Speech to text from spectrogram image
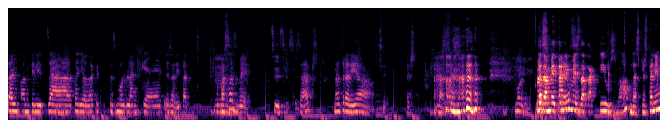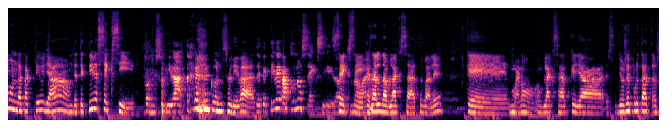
tan infantilitzat, allò de que tot és molt blanquet, és a dir, tant, t'ho Mm. passes bé, Sí, sí, sí. saps? Un altre dia, sí, eso. Vale. Molt bé. Però també Després- tenim més detectius, no? Després tenim un detectiu ja, un detective sexy, Consolidat. consolidat. Detective gatuno sexy. Doncs, Sexy, no, eh? que és el de Black Sat, vale? Que, bueno, Black Sat, que ja... Jo us he portat, us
